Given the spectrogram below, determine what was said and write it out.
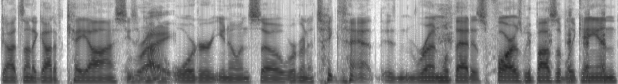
God's not a God of chaos; He's a God of order. You know, and so we're going to take that and run with that as far as we possibly can.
